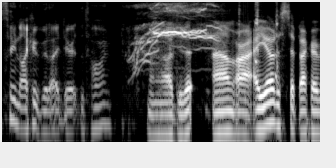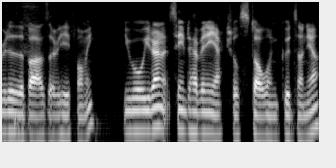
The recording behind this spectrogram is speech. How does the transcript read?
Seemed like a good idea at the time. No, I did it. Um, all right, are you able to step back over to the bars over here for me? You well, you don't seem to have any actual stolen goods on you.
